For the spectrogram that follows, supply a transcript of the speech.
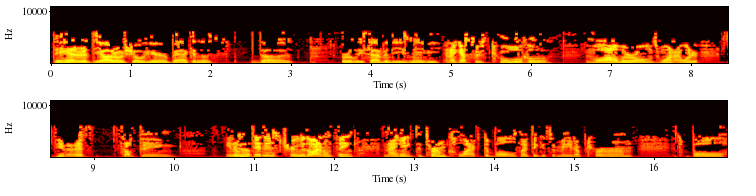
They had it at the auto show here back in the the early '70s, maybe. And I guess there's two of them. Cool. And Lawler owns one. I wonder, you know, that's something. You know, Yeah. it is true though. I don't think, and I hate the term collectibles. I think it's a made-up term. It's bull.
